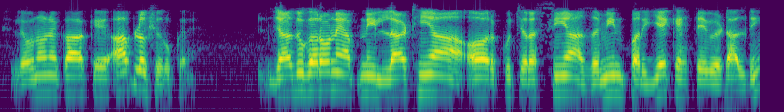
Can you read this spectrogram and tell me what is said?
اس لیے انہوں نے کہا کہ آپ لوگ شروع کریں۔ جادوگروں نے اپنی لاٹھیاں اور کچھ رسیاں زمین پر یہ کہتے ہوئے ڈال دیں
